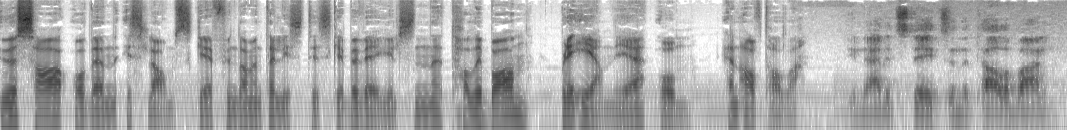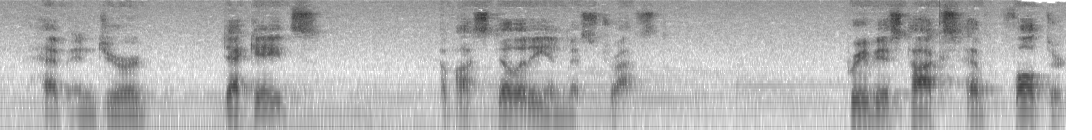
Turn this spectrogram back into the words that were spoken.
USA og den islamske fundamentalistiske bevegelsen Taliban ble enige om en avtale. Taliban have endured decades of hostility and mistrust. Previous talks have faltered.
